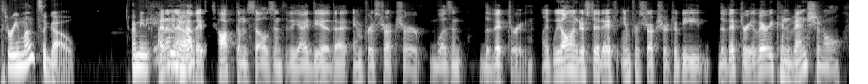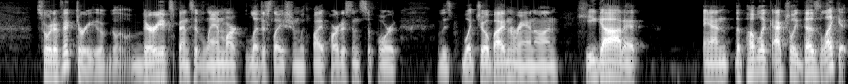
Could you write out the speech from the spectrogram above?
three months ago. I mean, I don't know, know how they've talked themselves into the idea that infrastructure wasn't the victory. Like we all understood if infrastructure to be the victory, a very conventional sort of victory, very expensive landmark legislation with bipartisan support. It was what Joe Biden ran on. He got it, and the public actually does like it.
